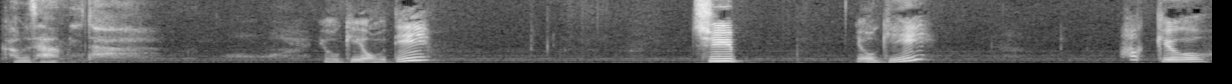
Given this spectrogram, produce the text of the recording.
감사합니다. 여기 어디? 집. 여기 학교.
